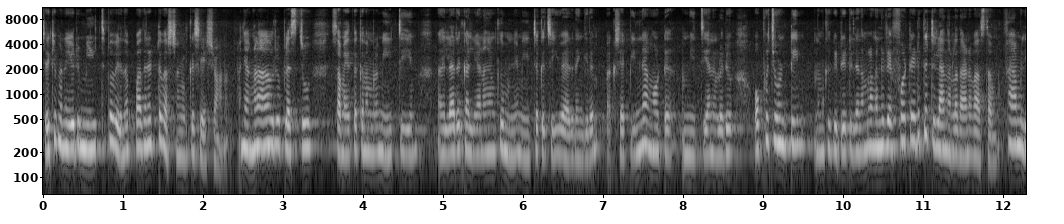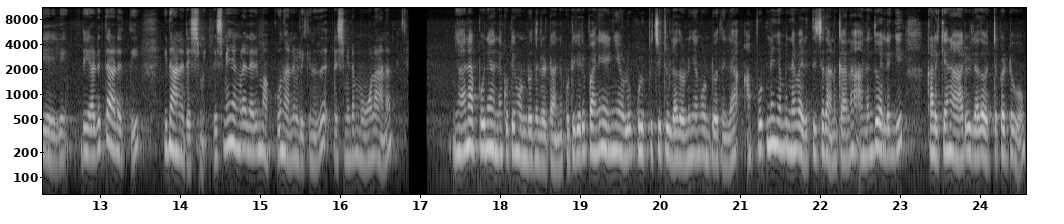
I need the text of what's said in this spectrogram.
ശരിക്കും പറഞ്ഞാൽ ഒരു മീറ്റപ്പ് വരുന്നത് പതിനെട്ട് വർഷങ്ങൾക്ക് ശേഷമാണ്. ഞങ്ങൾ ആ ഒരു പ്ലസ് ടു സമയത്തൊക്കെ നമ്മൾ മീറ്റ് ചെയ്യും. എല്ലാവരും കല്യാണങ്ങൾക്ക് മുന്നേ മീറ്റൊക്കെ ചെയ്യുമായിരുന്നെങ്കിലും. പക്ഷേ പിന്നെ അങ്ങോട്ട് മീറ്റ് ചെയ്യാനുള്ളൊരു ഓപ്പർച്യൂണിറ്റിയും നമുക്ക് കിട്ടിയിട്ടില്ല. നമ്മൾ അങ്ങനെ ഒരു എഫേർട്ട് എടുത്തിട്ടില്ല എന്നുള്ളതാണ് വാസ്തവം. ഫാമിലി ആയില്ലേ? ഇത് അടുത്ത ആളെത്തി. ഇതാണ് രശ്മി. രശ്മി ഞങ്ങളെല്ലാവരും മക്കു എന്നാണ് വിളിക്കുന്നത്. രശ്മിയുടെ മോളാണ്. ഞാൻ അപ്പൂനെ അന്നക്കുട്ടി കൊണ്ടുവന്നില്ല കേട്ടോ. അന്നക്കുട്ടിക്ക് ഒരു പനി കഴിഞ്ഞേ ഉള്ളൂ കുളിപ്പിച്ചിട്ടില്ല അതുകൊണ്ട് ഞാൻ കൊണ്ടുവന്നില്ല. അപ്പൂട്ടിനെ ഞാൻ പിന്നെ വരുത്തിച്ചതാണ്. കാരണം അനന്തു അല്ലെങ്കിൽ കളിക്കാൻ ആരും ഇല്ലാതെ ഒറ്റപ്പെട്ടു പോകും.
